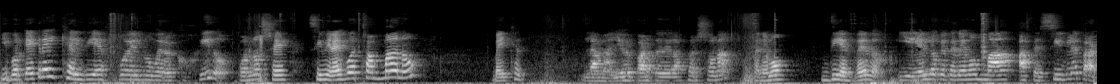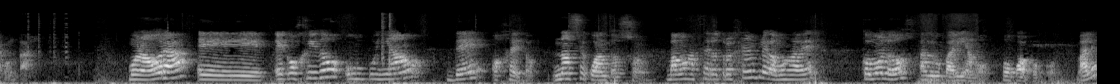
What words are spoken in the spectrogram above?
¿Y por qué creéis que el 10 fue el número escogido? Pues no sé, si miráis vuestras manos, veis que la mayor parte de las personas tenemos 10 dedos y es lo que tenemos más accesible para contar. Bueno, ahora eh, he cogido un puñado de objetos. No sé cuántos son. Vamos a hacer otro ejemplo y vamos a ver cómo los agruparíamos poco a poco, ¿vale?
